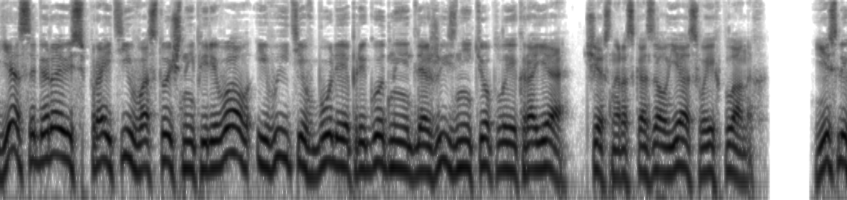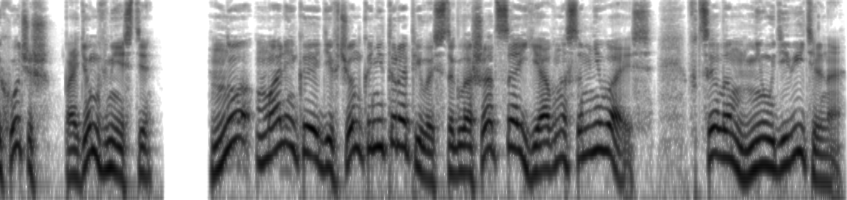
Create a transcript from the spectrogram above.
Я собираюсь пройти в Восточный перевал и выйти в более пригодные для жизни теплые края, честно рассказал я о своих планах. Если хочешь, пойдем вместе. Но маленькая девчонка не торопилась соглашаться, явно сомневаясь. В целом, неудивительно.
